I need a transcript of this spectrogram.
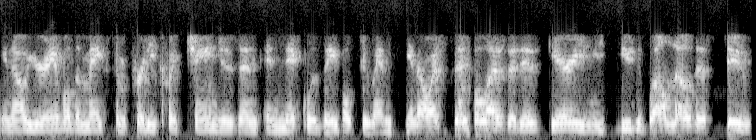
you know, you're able to make some pretty quick changes, and, and Nick was able to. And, you know, as simple as it is, Gary, and you, you well know this too,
